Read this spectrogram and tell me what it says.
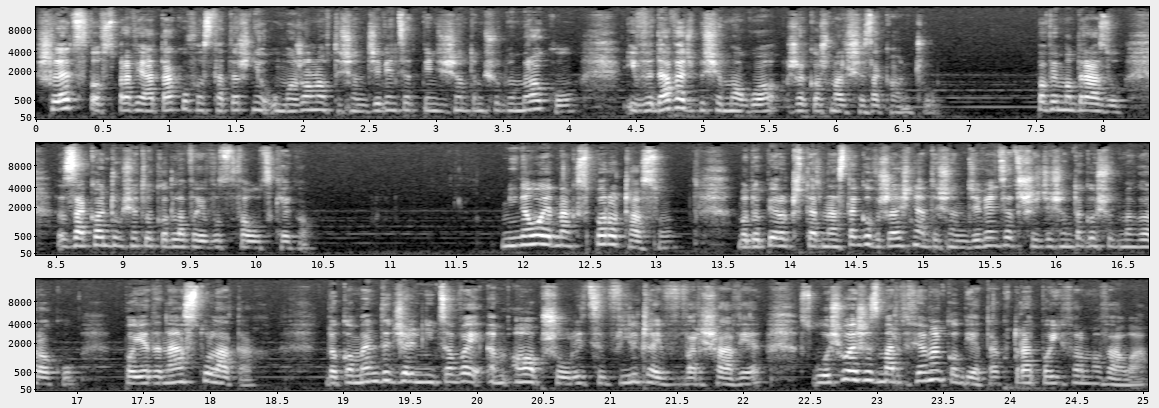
Śledztwo w sprawie ataków ostatecznie umorzono w 1957 roku i wydawać by się mogło, że koszmar się zakończył. Powiem od razu, zakończył się tylko dla województwa łódzkiego. Minęło jednak sporo czasu, bo dopiero 14 września 1967 roku, po 11 latach, do komendy dzielnicowej MO przy ulicy Wilczej w Warszawie zgłosiła się zmartwiona kobieta, która poinformowała,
